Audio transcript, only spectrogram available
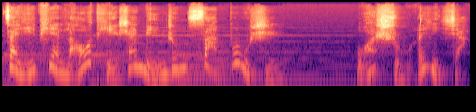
在一片老铁山林中散步时，我数了一下，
